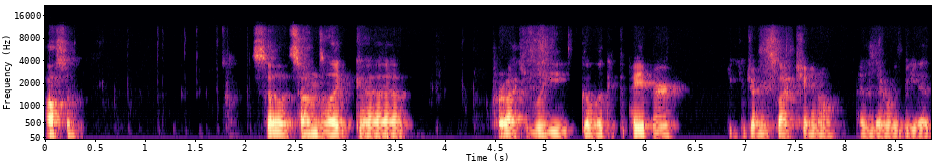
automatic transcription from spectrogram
Awesome. So it sounds like uh, proactively go look at the paper. You can join the Slack channel and there will be a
